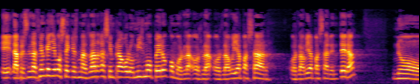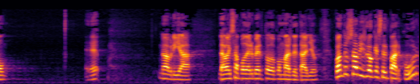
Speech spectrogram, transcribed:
Eh, la presentación que llevo sé que es más larga, siempre hago lo mismo, pero como os la, os la, os la voy, a pasar, os la voy a pasar entera, no, eh, no habría, la vais a poder ver todo con más detalle. ¿Cuántos sabéis lo que es el parkour?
